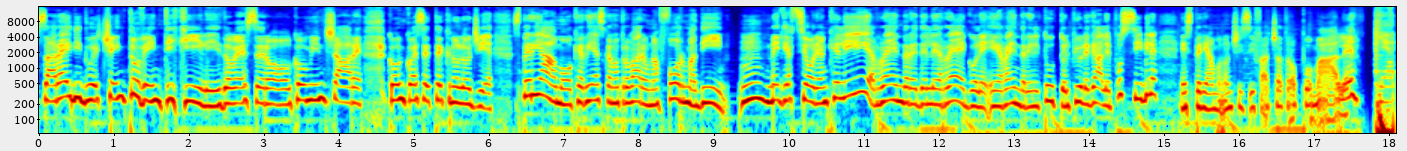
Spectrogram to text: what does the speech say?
sarei di 220 kg dovessero cominciare con queste tecnologie. Speriamo che riescano a trovare una forma di mm, mediazione anche lì, rendere delle regole e rendere il tutto il più legale possibile e speriamo non ci si faccia troppo male. Yeah,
